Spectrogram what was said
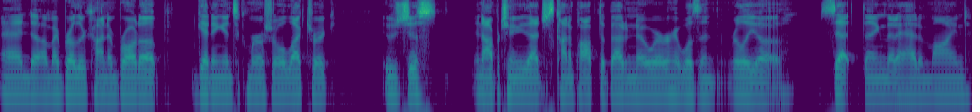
and uh, my brother kind of brought up getting into commercial electric. It was just an opportunity that just kind of popped up out of nowhere. It wasn't really a set thing that I had in mind,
